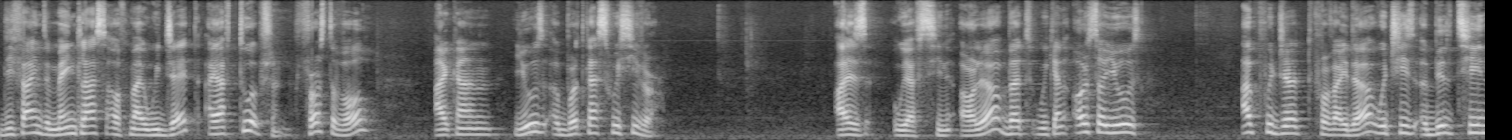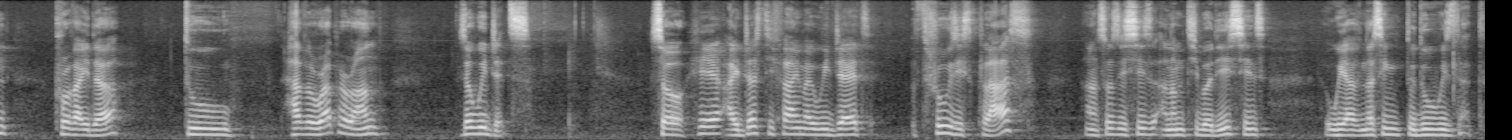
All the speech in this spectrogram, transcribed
define the main class of my widget, I have two options. First of all, I can use a broadcast receiver as we have seen earlier, but we can also use app widget provider, which is a built-in provider to have a wraparound the widgets. So here I justify my widget through this class, and so this is an empty body since we have nothing to do with that.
